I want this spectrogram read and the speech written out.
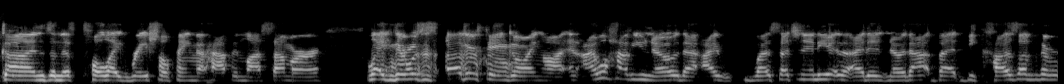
guns and this whole like racial thing that happened last summer, like there was this other thing going on and i will have you know that i was such an idiot that i didn't know that but because of the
